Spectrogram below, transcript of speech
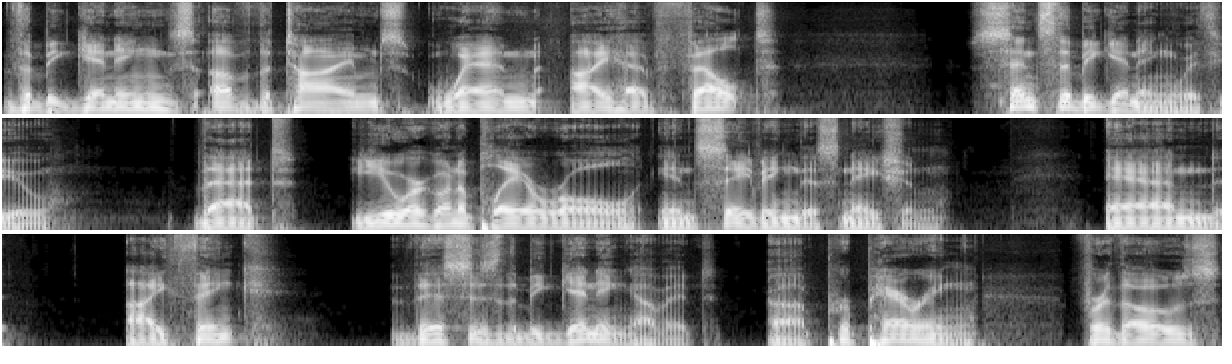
the beginnings of the times when I have felt since the beginning with you that you are going to play a role in saving this nation. And I think this is the beginning of it, uh, preparing for those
